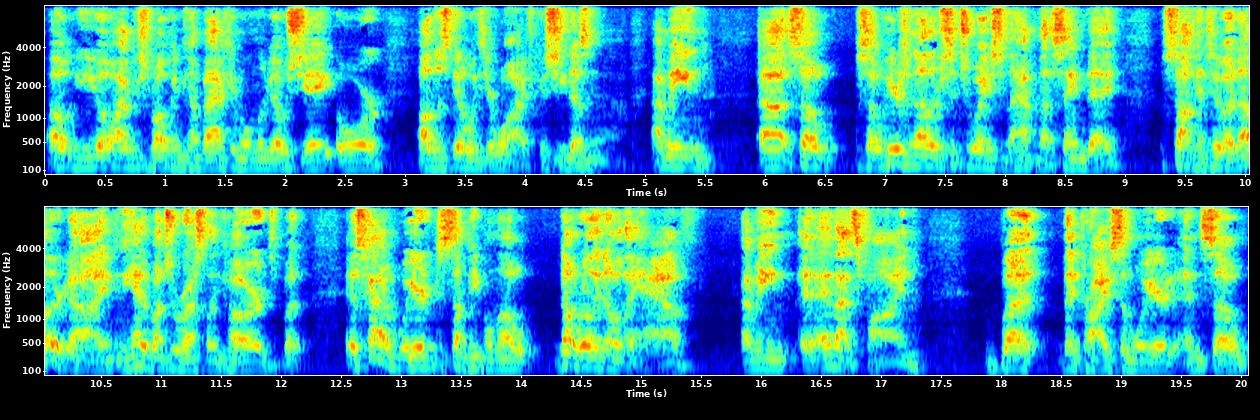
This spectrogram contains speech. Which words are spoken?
"Oh, you go have your smoke and come back and we'll negotiate," or I'll just deal with your wife because she doesn't. Yeah. I mean, uh, so so here's another situation that happened that same day. I was talking to another guy, and he had a bunch of wrestling cards, but it's kind of weird because some people know don't really know what they have. I mean, and, and that's fine, but they price them weird, and so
